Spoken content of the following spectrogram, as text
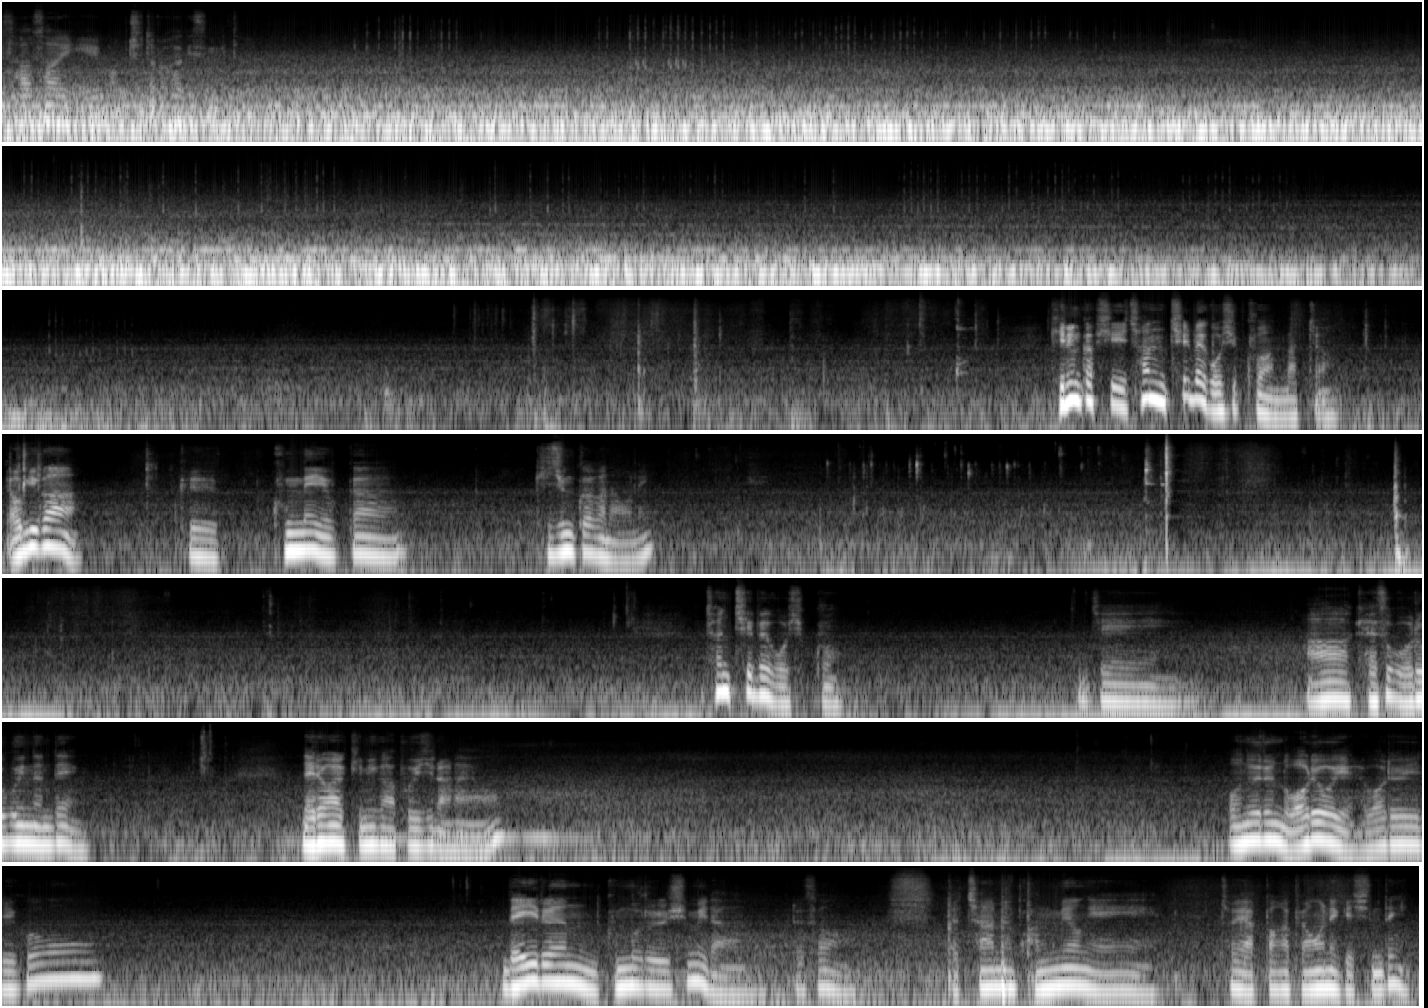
서서히 멈추도록 하겠습니다. 기름값이 1759원 맞죠? 여기가 그 국내 유가 기준가가 나오네. (1759) 이제 아 계속 오르고 있는데 내려갈 기미가 보이질 않아요 오늘은 월요일, 월요일이고 내일은 근무를 쉽니다. 그래서 여차하면 광명에 저희 아빠가 병원에 계신데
